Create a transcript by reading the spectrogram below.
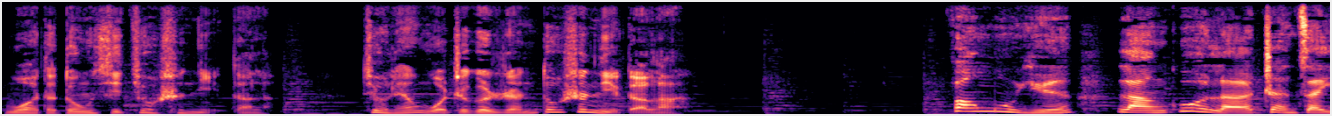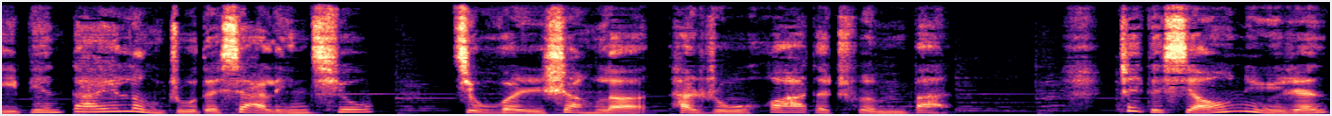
我的东西就是你的了，就连我这个人都是你的了。方慕云揽过了站在一边呆愣住的夏林秋，就吻上了她如花的唇瓣。这个小女人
